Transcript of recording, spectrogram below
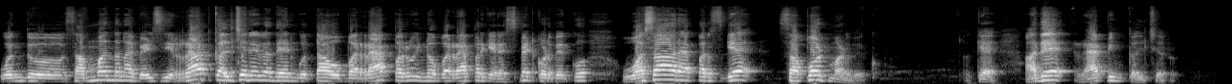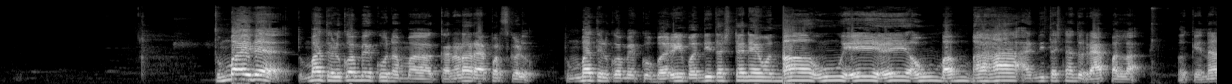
ಒಂದು ಸಂಬಂಧನ ಬೆಳೆಸಿ ರ್ಯಾಪ್ ಕಲ್ಚರ್ ಇರೋದೇನು ಗೊತ್ತಾ? ಒಬ್ಬ ರ್ಯಾಪರು ಇನ್ನೊಬ್ಬ ರ್ಯಾಪರ್ಗೆ ರೆಸ್ಪೆಕ್ಟ್ ಕೊಡಬೇಕು, ಹೊಸ ರ್ಯಾಪರ್ಸ್ಗೆ ಸಪೋರ್ಟ್ ಮಾಡಬೇಕು. ಓಕೆ ಅದೇ ರ್ಯಾಪಿಂಗ್ ಕಲ್ಚರು ತುಂಬಾ ಇದೆ. ತುಂಬಾ ತಿಳ್ಕೊಬೇಕು ನಮ್ಮ ಕನ್ನಡ ರ್ಯಾಪರ್ಸ್ಗಳು ತುಂಬಾ ತಿಳ್ಕೊಬೇಕು. ಬರೀ ಬಂದಿದ್ದಷ್ಟೇ ಒಂದು ಅಂದಿದ ತಕ್ಷಣ ಅದು ರ್ಯಾಪ್ ಅಲ್ಲ. ಓಕೆನಾ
